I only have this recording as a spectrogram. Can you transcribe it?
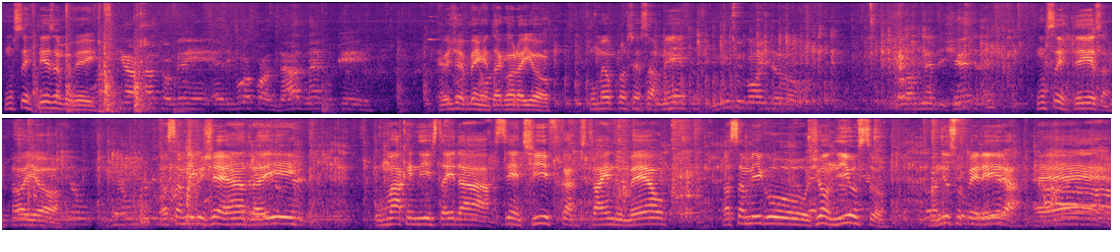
Com certeza, meu rei. Aqui a também é de boa qualidade, né? Porque. é Veja bem, gente, agora aí, ó. Como é o processamento. Muito longe do, movimento de gente, né? Com certeza. Olha aí, ó. Então, um- Nosso amigo Geandro aí. O maquinista aí da científica, extraindo mel. Nosso amigo Jonilson. Jonilson Pereira. É.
